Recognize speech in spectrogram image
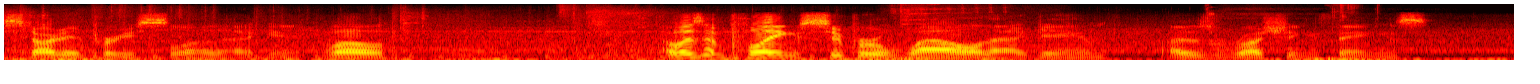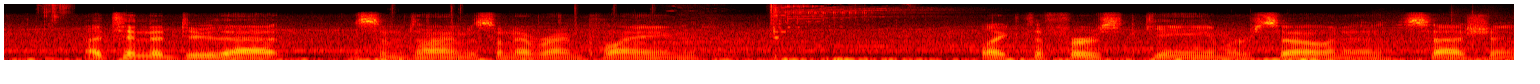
Started pretty slow that game. Well, I wasn't playing super well that game. I was rushing things. I tend to do that sometimes whenever I'm playing like the first game or so in a session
